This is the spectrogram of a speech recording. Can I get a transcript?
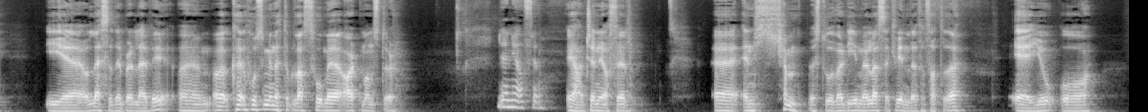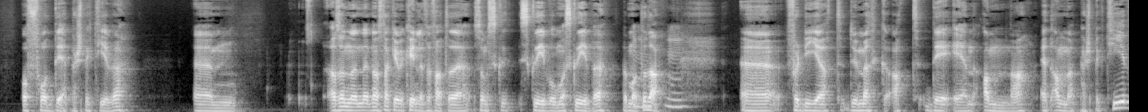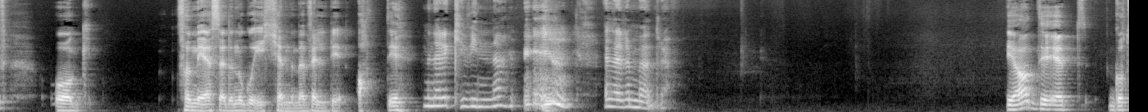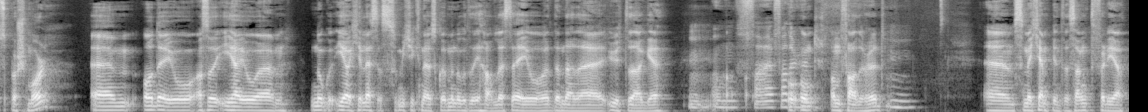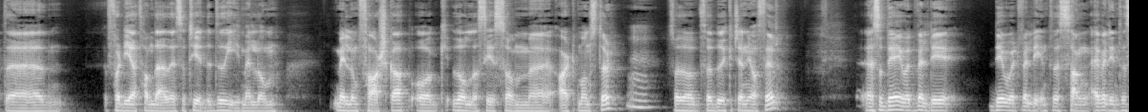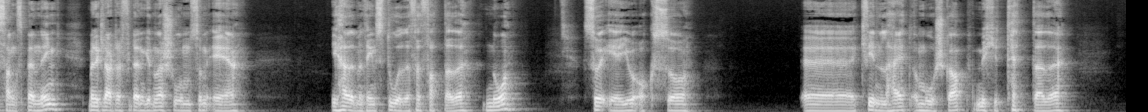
i uh, å lese Deborah Levy um, og Hun som jeg nettopp leste, hun med Art Monster. Jenny Offill. Ja, Jenny Offill. Uh, en kjempestor verdi med å lese kvinnelige forfattere er jo å, å få det perspektivet. Um, altså, nå, nå snakker jeg om kvinnelige forfattere som skri skriver om å skrive, på en måte, da. Eh, fordi at du merker at det er en annen, et annet perspektiv, og for meg så er det noe jeg kjenner meg veldig att i. Men er det kvinner, eller er det mødre? Ja, det er et godt spørsmål. Um, og det er jo Altså, jeg har jo um, noe, Jeg har ikke lest så mye Knausgård, men noe av det jeg har lest, er jo den der eh, utdraget Mm, om fa fatherhood. om fatherhood. Um, som er kjempeinteressant fordi at uh, Fordi at han der er så tydelig driv mellom, mellom farskap og rolla si som uh, art monster, for, å, for å bruke Jenny Offill. Uh, Så det er jo et veldig det er jo et veldig interessant, en veldig interessant spenning, men det er klart at for den generasjonen som er i hermetegn store forfattere nå, så er jo også kvinnelighet og morskap mye tettere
